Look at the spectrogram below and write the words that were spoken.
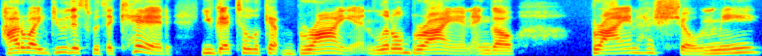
how do I do this with a kid? You get to look at Brian, little Brian, and go, Brian has shown me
